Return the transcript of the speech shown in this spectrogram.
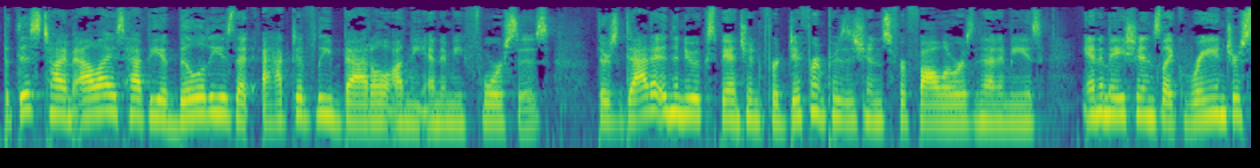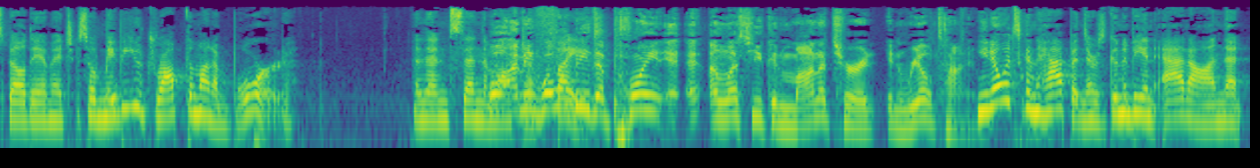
But this time, allies have the abilities that actively battle on the enemy forces. There's data in the new expansion for different positions for followers and enemies, animations like range or spell damage. So maybe you drop them on a board and then send them Well, I mean, what fight. would be the point uh, unless you can monitor it in real time? you know what's going to happen? There's going to be an add-on that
